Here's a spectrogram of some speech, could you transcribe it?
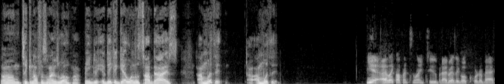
um taking offensive line as well. I mean, if they could get one of those top guys, I'm with it. I'm with it. Yeah, I like offensive line too, but I'd rather go quarterback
